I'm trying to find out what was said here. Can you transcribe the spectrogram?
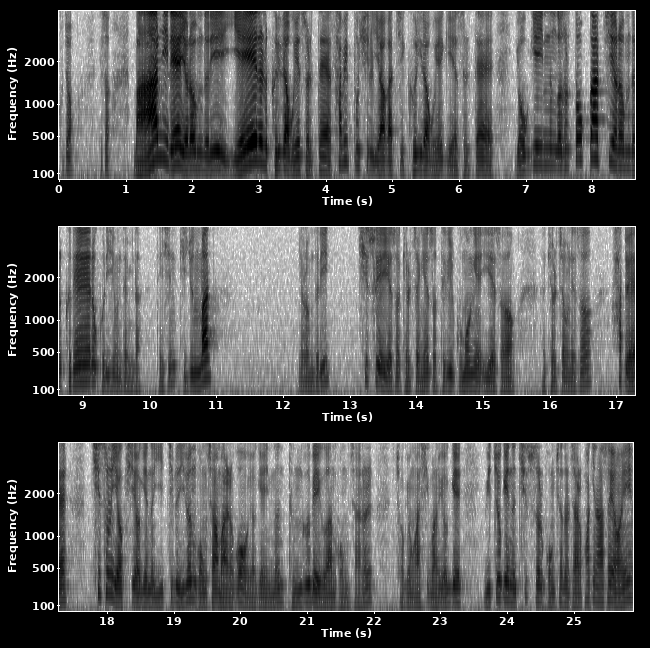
그죠? 그래서 만일에 여러분들이 얘를 그리라고 했을 때 삽입부시를 이와 같이 그리라고 얘기했을 때 여기에 있는 것을 똑같이 여러분들 그대로 그리시면 됩니다. 대신 기준만 여러분들이 치수에 의해서 결정해서 드릴 구멍에 의해서 결정을 해서 하되 치수는 역시 여기 있는 이치를 이런 공차 말고 여기에 있는 등급에 의한 공차를 적용하시기 바랍니다. 여기 위쪽에 있는 치수들 공차들 잘 확인하세요. 이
